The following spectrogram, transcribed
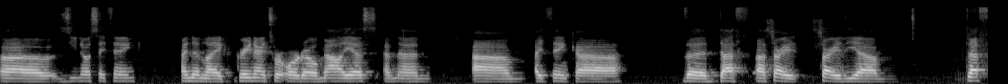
uh, Xenos, I think, and then like Grey Knights were Ordo Malleus, and then um, I think uh, the Death. Uh, sorry, sorry, the um, Death.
